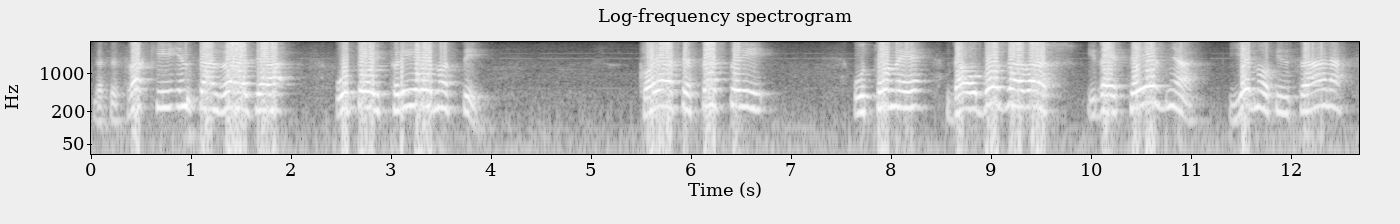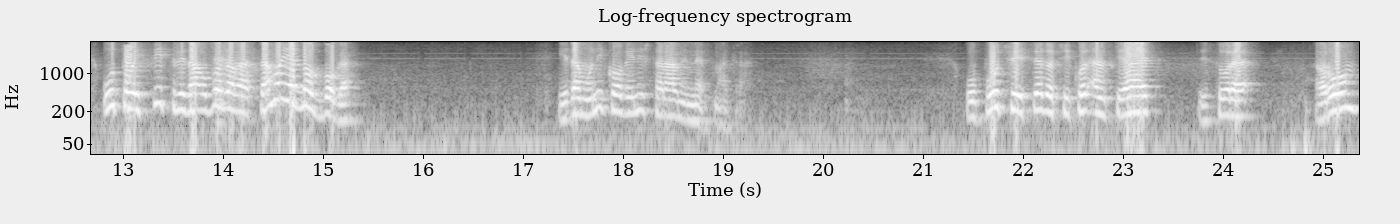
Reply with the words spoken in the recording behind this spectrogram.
da se svaki insan rađa u toj prirodnosti koja se sastoji u tome da obožavaš i da je težnja jednog insana u toj fitri da obožava samo jednog Boga i da mu nikoga i ništa ravnim ne smatra. Upućuje i svjedoči kuranski ajet iz sure Rum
